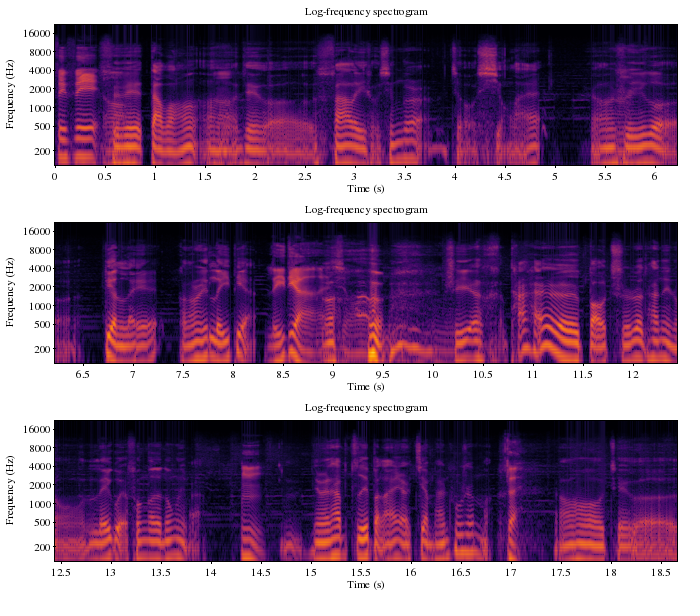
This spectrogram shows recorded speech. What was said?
飞飞，飞飞大王啊，这个发了一首新歌叫《醒来》，然后是一个电雷，可能是一雷电，雷电还行，是一他还是保持着他那种雷鬼风格的东西吧。嗯。嗯，因为他自己本来也是键盘出身嘛。对。然后这个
